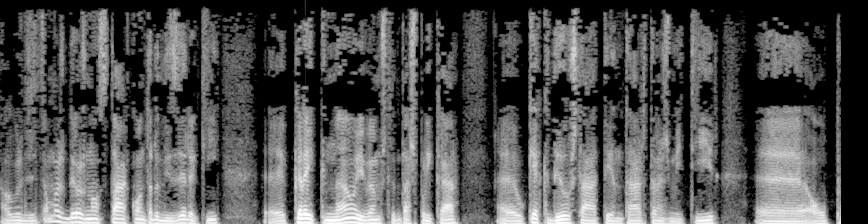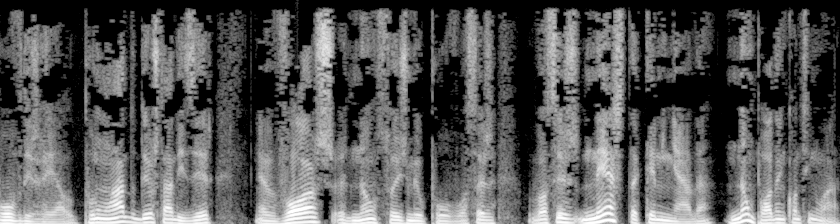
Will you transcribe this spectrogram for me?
Alguns dizem, então, mas Deus não se está a contradizer aqui. Uh, creio que não e vamos tentar explicar uh, o que é que Deus está a tentar transmitir uh, ao povo de Israel. Por um lado, Deus está a dizer, vós não sois meu povo. Ou seja, vocês nesta caminhada não podem continuar.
